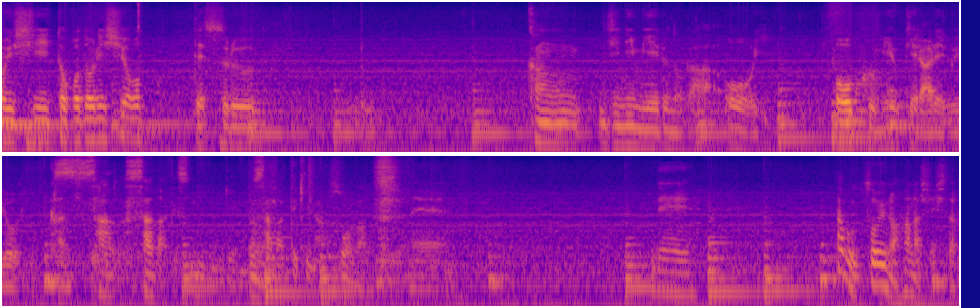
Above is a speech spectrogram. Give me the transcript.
う美味しいとこ取りしようってする感じに見えるのが多い多く見受けられるように感じているさ佐賀ですね人間の佐賀的な、そうなんですよね。で多分そういうの話したら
